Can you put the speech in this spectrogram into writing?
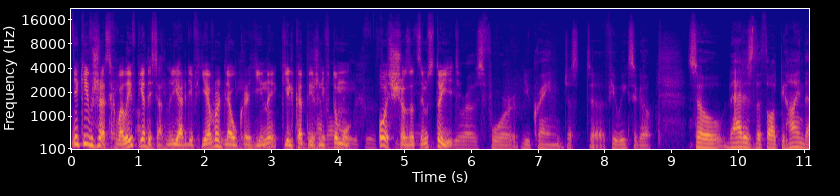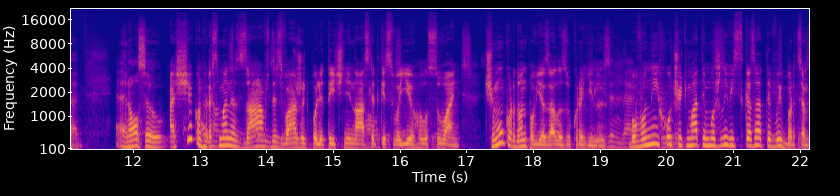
який вже схвалив 50 мільярдів євро для України кілька тижнів тому. Ось що за цим стоїть. Uh. So that is the thought behind that. And also, А ще конгресмени завжди зважують політичні наслідки своїх голосувань. Чому кордон пов'язали з Україною? Бо вони хочуть мати можливість сказати виборцям:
